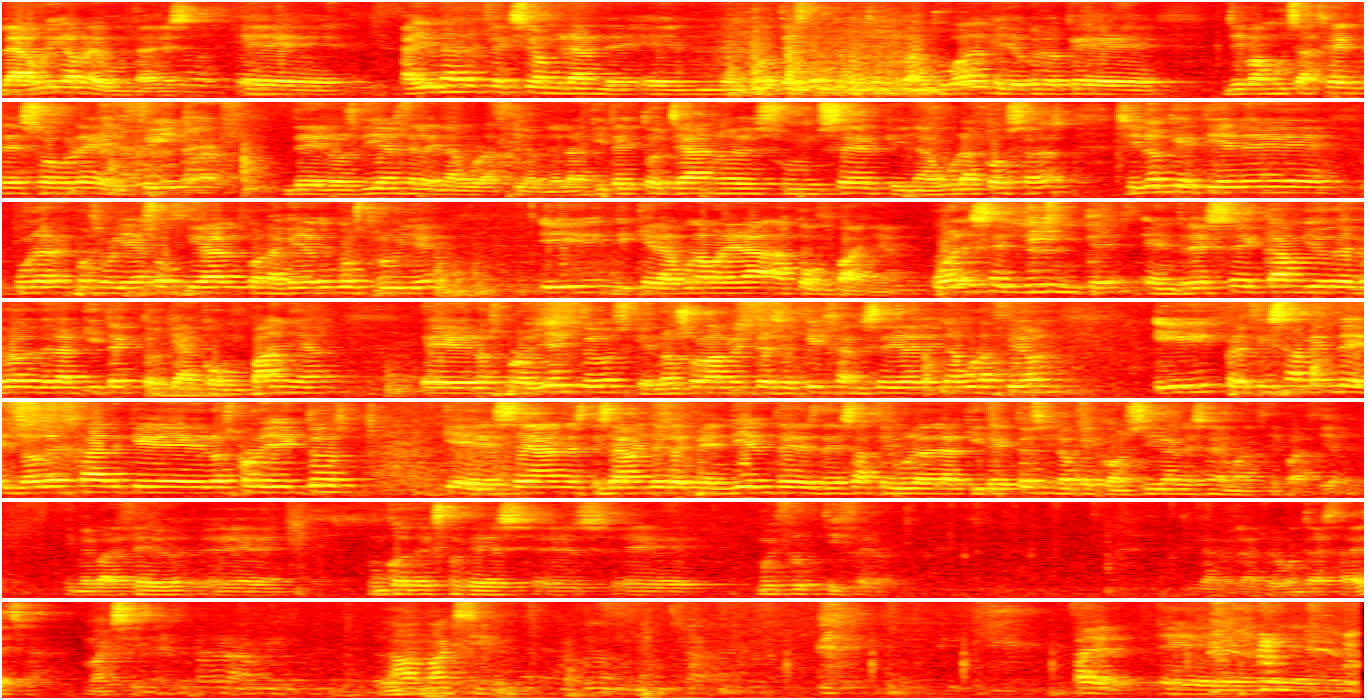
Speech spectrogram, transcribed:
la única pregunta es, eh, hay una reflexión grande en el contexto arquitectónico actual que yo creo que lleva mucha gente sobre el fin de los días de la inauguración. El arquitecto ya no es un ser que inaugura cosas, sino que tiene una responsabilidad social con aquello que construye y, que de alguna manera acompaña. ¿Cuál es el límite entre ese cambio de rol del arquitecto que acompaña eh, los proyectos, que no solamente se fija en ese día de la inauguración, y precisamente no dejar que los proyectos que sean excesivamente dependientes de esa figura del arquitecto, sino que consigan esa emancipación. Y me parece eh, un contexto que es, es, eh, muy fructífero. La, la pregunta está hecha, Maxi. Ah, Maxi. A ver, eh,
